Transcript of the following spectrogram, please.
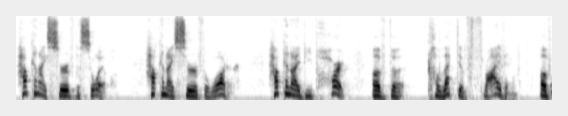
How can I serve the soil? How can I serve the water? How can I be part of the collective thriving of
